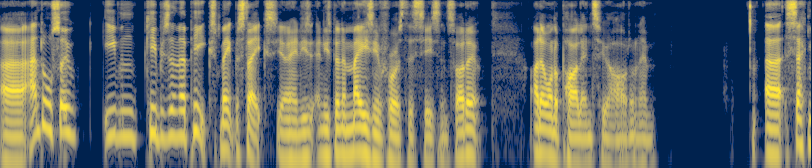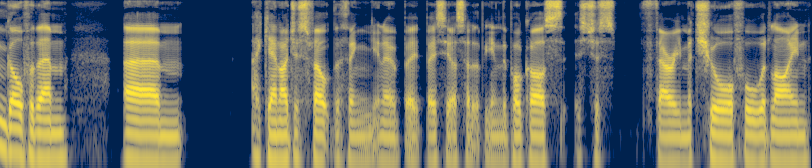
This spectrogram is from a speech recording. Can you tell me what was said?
uh, and also even keepers in their peaks make mistakes. You know, and he's and he's been amazing for us this season. So I don't, I don't want to pile in too hard on him. Uh, second goal for them. Um, again, I just felt the thing. You know, basically, I said at the beginning of the podcast, it's just very mature forward line.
